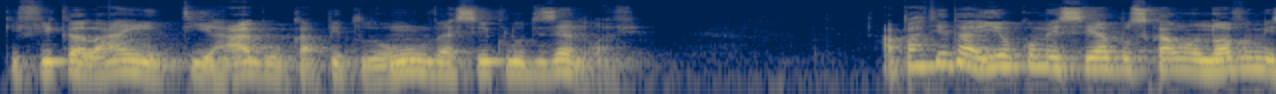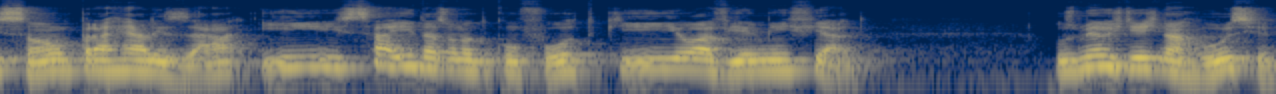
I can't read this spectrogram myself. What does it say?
que fica lá em Tiago, capítulo 1, versículo 19. A partir daí eu comecei a buscar uma nova missão para realizar e sair da zona do conforto que eu havia me enfiado. Os meus dias na Rússia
